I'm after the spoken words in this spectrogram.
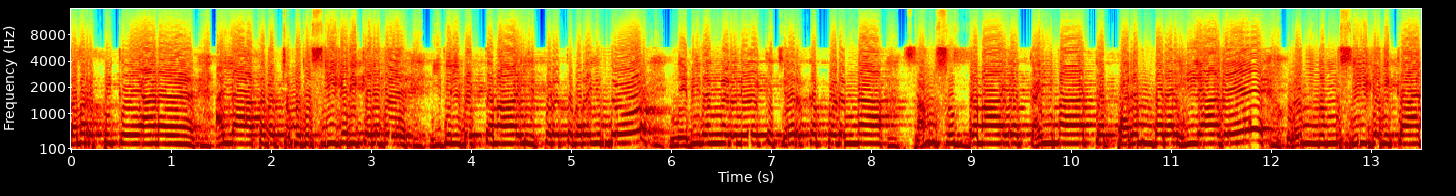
സമർപ്പിക്കുകയാണ്. അല്ലാത്ത പക്ഷം അത് സ്വീകരിക്കരുത്. ഇതിൽ വ്യക്തമായി ഇപ്പുറത്ത് പറയുന്നു നിബിതങ്ങളിലേക്ക് ചേർക്കപ്പെടുന്ന സംശുദ്ധമായ കൈമാറ്റ പരമ്പര ഇല്ലാതെ ഒന്നും സ്വീകരിക്കാൻ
